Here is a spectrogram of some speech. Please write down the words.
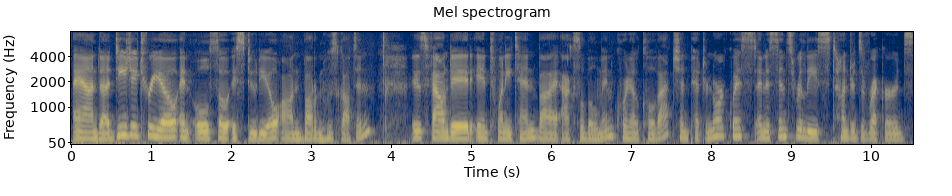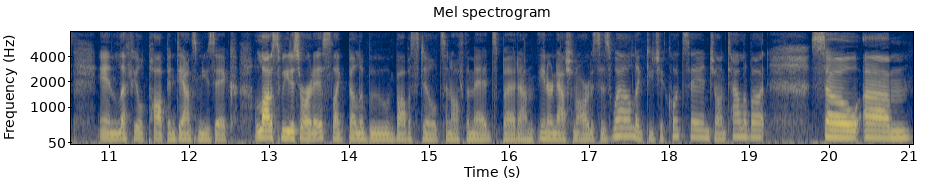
and a DJ trio and also a studio on Barnhusgatan. It was founded in 2010 by Axel Boman, Kornél Kovács, and Petter Nordkvist, and has since released hundreds of records in left field pop and dance music. A lot of Swedish artists like Bella Boo and Baba Stilts and Off the Meds, but um, international artists as well like DJ Koze and John Talabot. So, um,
